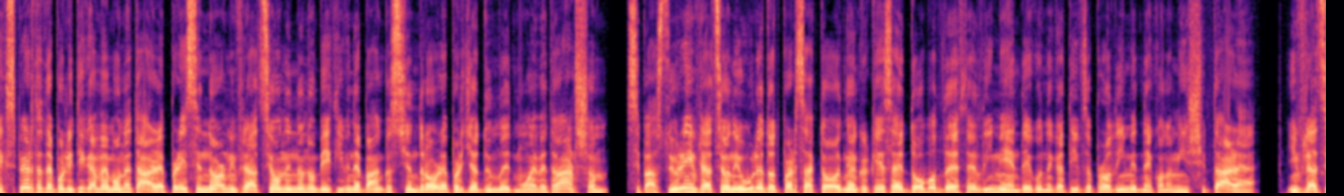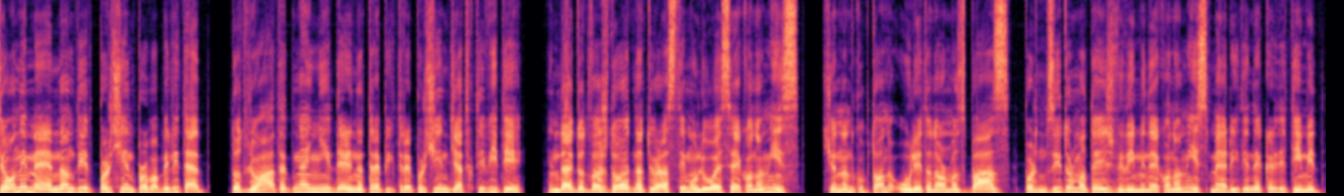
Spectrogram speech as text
Ekspertët e politikave monetare presin normë inflacioni nën objektivin e Bankës Qendrore përgjatë dymbëdhjetë muajve të ardhshëm. Sipas tyre, inflacioni i ulët do të përcaktohet nga kërkesa e dobët dhe thellimi i hendekut negativ të prodhimit në ekonominë shqiptare. Inflacioni me nëntëdhjetë për qind probabilitet do të luhatet nga një deri në tre pikë tre për qind gjatë këtij viti, ndaj do të vazhdohet natyra stimuluese e ekonomisë, që nënkupton ulje të normës bazë për të nxitur më tej zhvillimin e ekonomisë me rritjen e kreditimit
